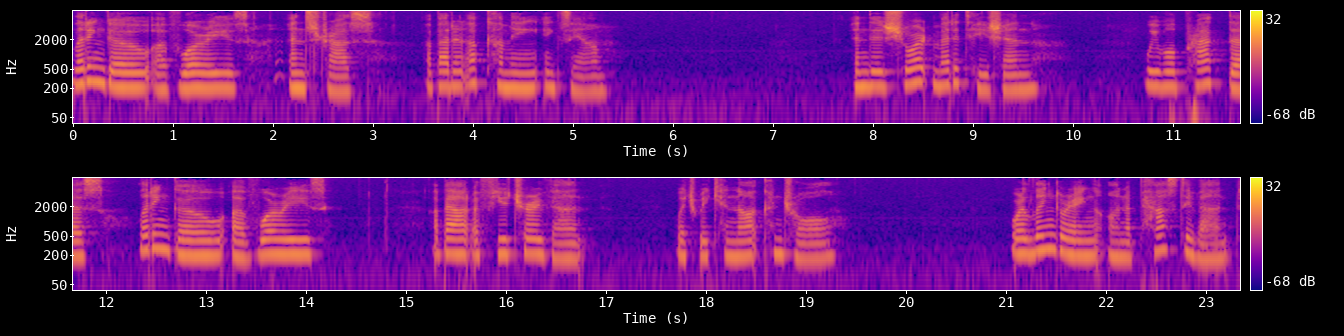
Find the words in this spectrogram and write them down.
letting go of worries and stress about an upcoming exam. In this short meditation, we will practice letting go of worries about a future event which we cannot control, or lingering on a past event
